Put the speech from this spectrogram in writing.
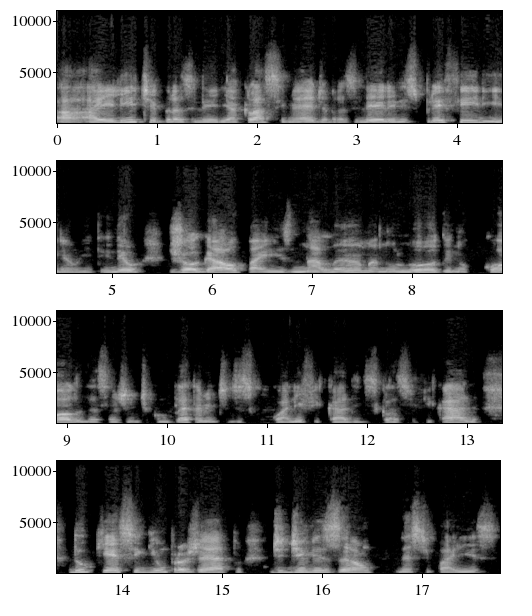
a, elite brasileira e a classe média brasileira, eles preferiram, entendeu? Jogar o país na lama, no lodo e no colo dessa gente completamente desqualificada e desclassificada, do que seguir um projeto de divisão deste país,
